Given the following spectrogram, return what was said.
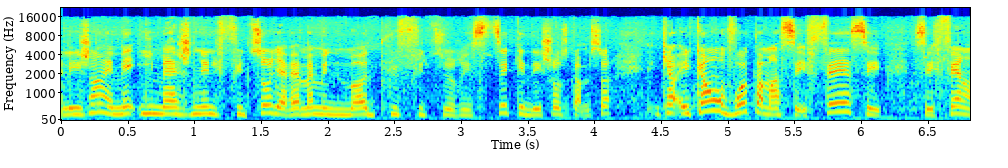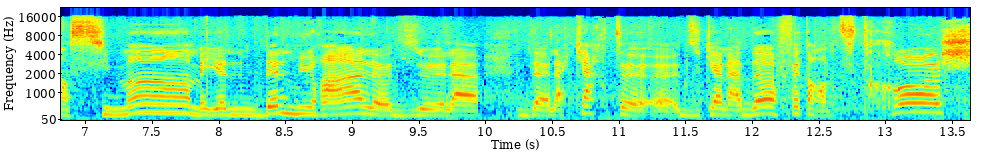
Les gens aimaient imaginer le futur. Il y avait même une mode plus futuristique et des choses comme ça. Et quand on voit comment c'est fait, c'est c'est fait en ciment, mais il y a une belle murale de la, de la carte du Canada faite en petites roches.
